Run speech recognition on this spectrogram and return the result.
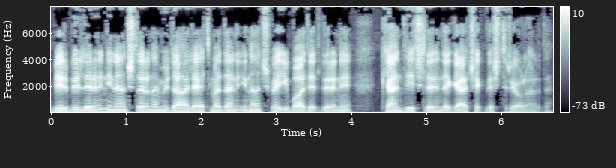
Birbirlerinin inançlarına müdahale etmeden inanç ve ibadetlerini kendi içlerinde gerçekleştiriyorlardı.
